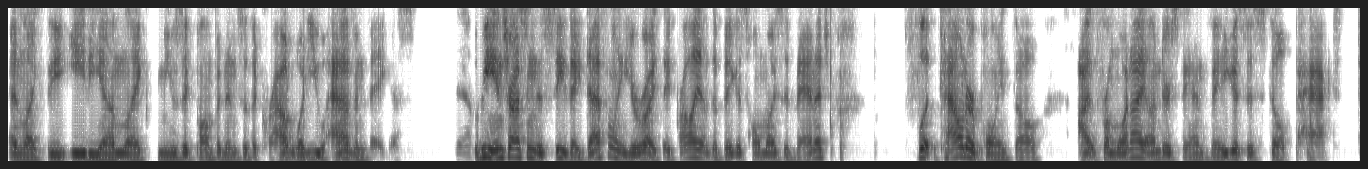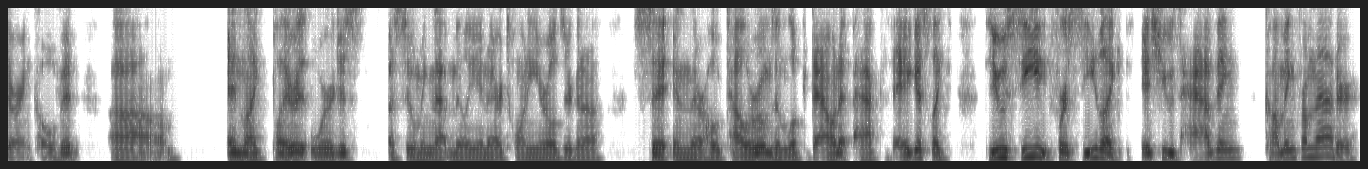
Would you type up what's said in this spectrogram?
and like the EDM like music pumping into the crowd, what do you have in Vegas? Yeah. It'll be interesting to see. They definitely, you're right. They probably have the biggest home ice advantage. Flip counterpoint though, I from what I understand, Vegas is still packed during COVID. Um, and like players, we're just assuming that millionaire 20 year olds are gonna sit in their hotel rooms and look down at packed Vegas. Like, do you see foresee like issues having coming from that or?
